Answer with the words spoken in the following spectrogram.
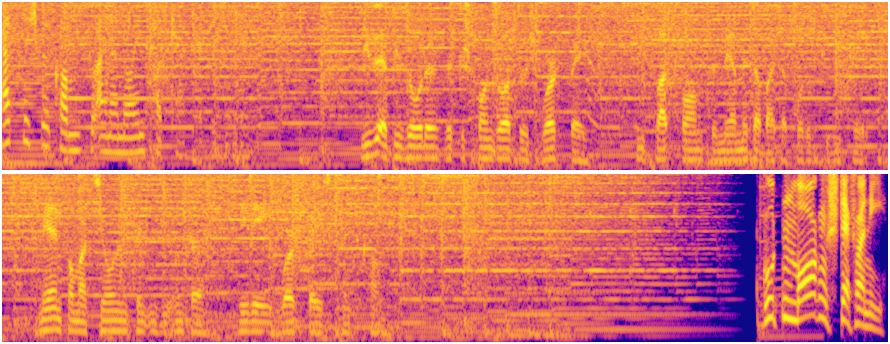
Herzlich willkommen zu einer neuen Podcast-Episode. Diese Episode wird gesponsert durch Workbase, die Plattform für mehr Mitarbeiterproduktivität. Mehr Informationen finden Sie unter www.workbase.com. Guten Morgen, Stefanie.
